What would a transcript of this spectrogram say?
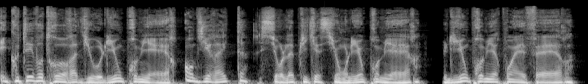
Écoutez votre radio Lyon Première en direct sur l'application Lyon Première, lyonpremière.fr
